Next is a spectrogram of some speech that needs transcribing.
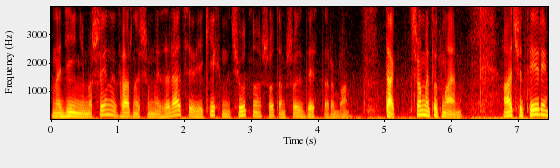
Надійні машини з гарною шумоізоляцією, в яких не чутно, що там щось десь тарабан. Так, що ми тут маємо? А4,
